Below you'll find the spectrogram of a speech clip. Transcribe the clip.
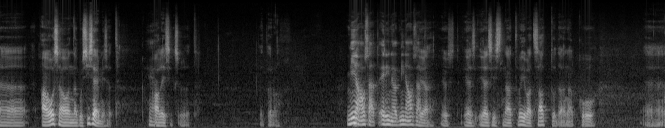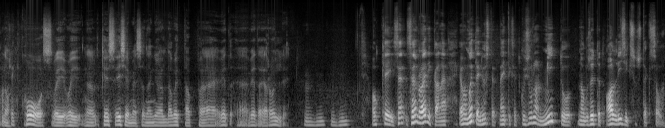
äh,. aga osa on nagu sisemised alisiksused saad aru. minaosad, erinevad minaosad. ja just ja, ja siis nad võivad sattuda nagu eh, noh, koos või, või kes esimesena nii-öelda võtab eh, ved, eh, vedaja rolli mm. -hmm. okei okay,, see, see on radikaalne ja ma mõtlen just, et näiteks, et kui sul on mitu, nagu sa ütled, allisiksust, eks ole.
